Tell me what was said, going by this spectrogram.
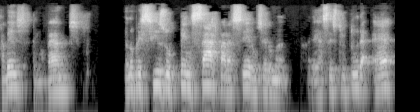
cabeça, tenho pernas, eu não preciso pensar para ser um ser humano. Essa estrutura é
